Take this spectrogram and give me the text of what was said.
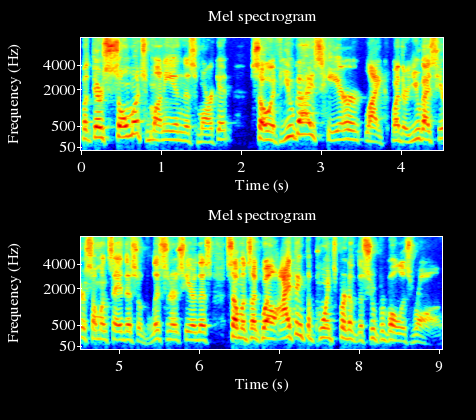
but there's so much money in this market. So, if you guys hear, like, whether you guys hear someone say this or the listeners hear this, someone's like, well, I think the point spread of the Super Bowl is wrong.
